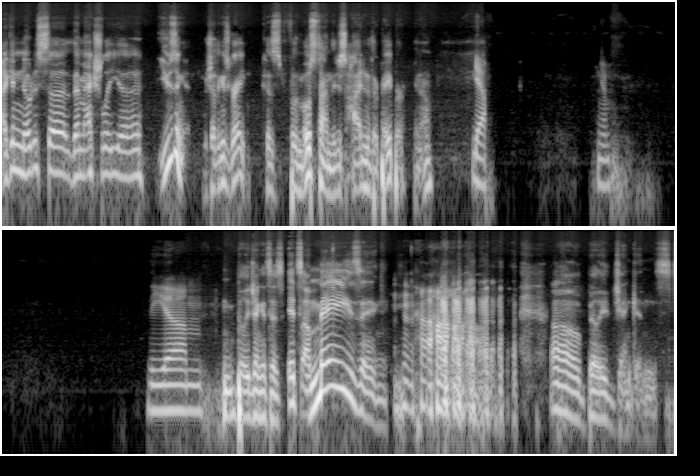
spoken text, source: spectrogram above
I can notice uh, them actually uh, using it, which I think is great because for the most time they just hide into their paper, you know? Yeah. Yeah. The um Billy Jenkins says, It's amazing. oh, Billy Jenkins.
